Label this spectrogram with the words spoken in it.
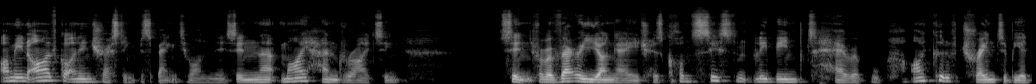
I mean, I've got an interesting perspective on this in that my handwriting, since from a very young age, has consistently been terrible. I could have trained to be a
